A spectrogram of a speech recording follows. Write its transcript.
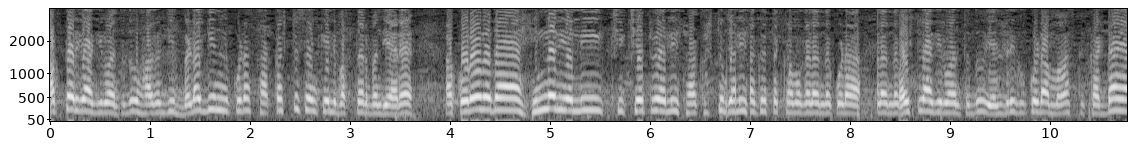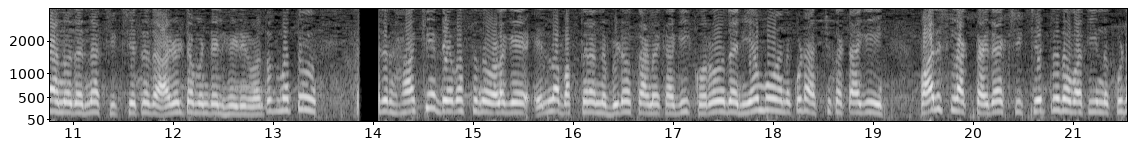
ಭಕ್ತರಿಗೆ ಆಗಿರುವಂತದ್ದು ಹಾಗಾಗಿ ಬೆಳಗಿನ ಕೂಡ ಸಾಕಷ್ಟು ಸಂಖ್ಯೆಯಲ್ಲಿ ಭಕ್ತರು ಬಂದಿದ್ದಾರೆ. ಆ ಕೊರೋನಾದ ಹಿನ್ನೆಲೆಯಲ್ಲಿ ಕ್ಷೇತ್ರದಲ್ಲಿ ಸಾಕಷ್ಟು ಜಾಗೃತ ಕ್ರಮಗಳನ್ನು ಕೂಡ ವಹಿಸಲಾಗಿರುವಂತದ್ದು ಎಲ್ರಿಗೂ ಕೂಡ ಮಾಸ್ಕ್ ಕಡ್ಡಾಯ ಅನ್ನೋದನ್ನ ಕ್ಷೇತ್ರದ ಆಡಳಿತ ಮಂಡಳಿ ಹೇಳಿರುವಂತದ್ದು ಮತ್ತು ಹಾಕಿ ದೇವಸ್ಥಾನದ ಒಳಗೆ ಎಲ್ಲ ಭಕ್ತರನ್ನು ಬಿಡೋ ಕಾರಣಕ್ಕಾಗಿ ಕೊರೋನಾದ ನಿಯಮವನ್ನು ಕೂಡ ಅಚ್ಚುಕಟ್ಟಾಗಿ ಪಾಲಿಸಲಾಗ್ತಾ ಇದೆ. ಕ್ಷೇತ್ರದ ವತಿಯಿಂದ ಕೂಡ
